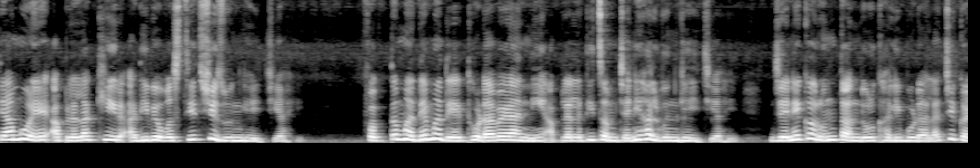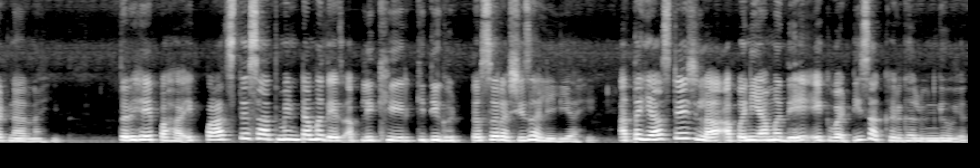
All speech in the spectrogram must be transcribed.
त्यामुळे आपल्याला खीर आधी व्यवस्थित शिजवून घ्यायची आहे. फक्त मध्ये मध्ये थोड्या वेळांनी आपल्याला ती चमच्यानी हलवून घ्यायची आहे. जेणेकरून तांदूळ खाली बुडाला चिकटणार नाहीत. तर हे पहा एक पाच ते सात मिनटामध्येच आपली खीर किती घट्टसर अशी झालेली आहे. आता या स्टेजला आपण यामध्ये एक वाटी साखर घालून घेऊयात.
